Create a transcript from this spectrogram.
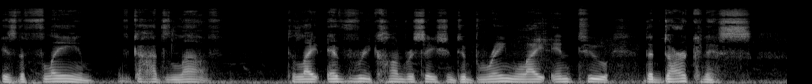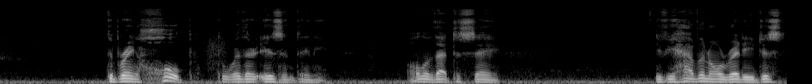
is the flame of God's love to light every conversation, to bring light into the darkness, to bring hope to where there isn't any. All of that to say, if you haven't already, just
